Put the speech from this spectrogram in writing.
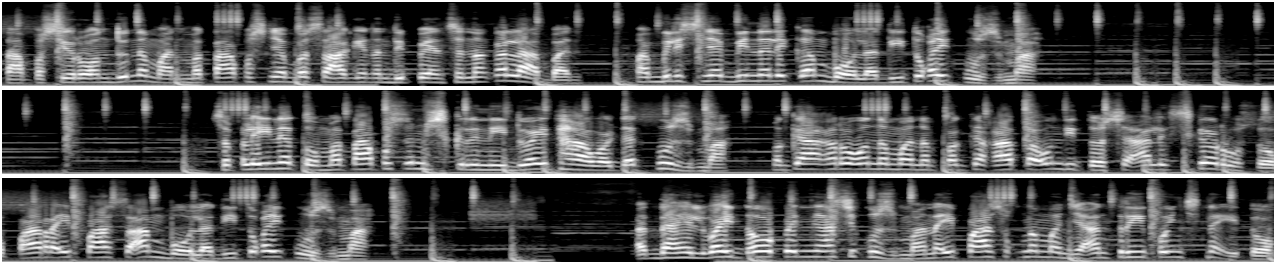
Tapos si Rondo naman matapos niya basagin ang depensa ng kalaban, mabilis niya binalik ang bola dito kay Kuzma. Sa play na to, matapos ang screen ni Dwight Howard at Kuzma, magkakaroon naman ng pagkakataon dito si Alex Caruso para ipasa ang bola dito kay Kuzma. At dahil wide open nga si Kuzma, na ipasok naman niya ang 3 points na ito.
